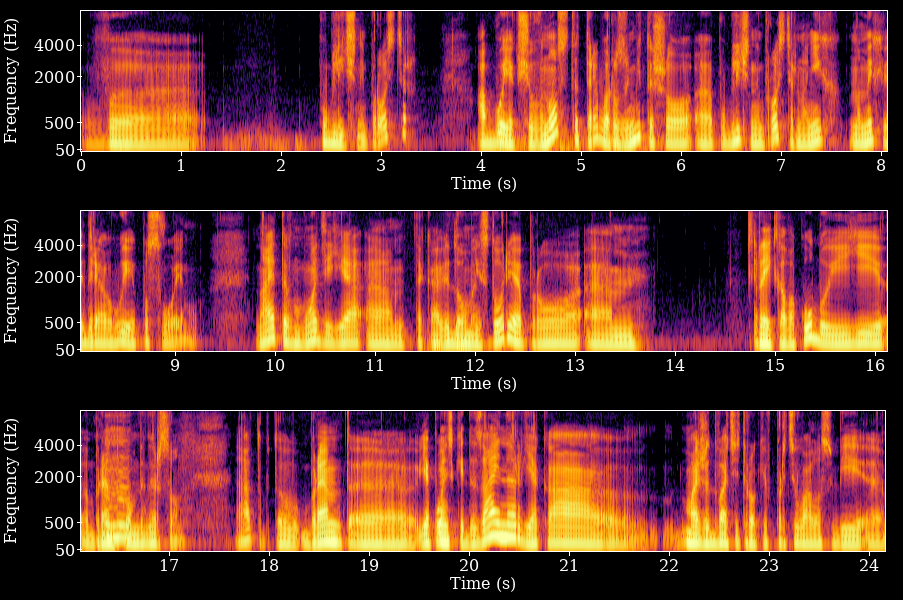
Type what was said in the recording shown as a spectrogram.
в публічний простір. Або якщо виносити, треба розуміти, що е, публічний простір на них на них відреагує по-своєму. Знаєте, в моді є е, така відома історія про е, Рейка Вакубу і її бренд Ком де Гарсон. Тобто бренд е, японський дизайнер, яка е, майже 20 років працювала собі, е,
